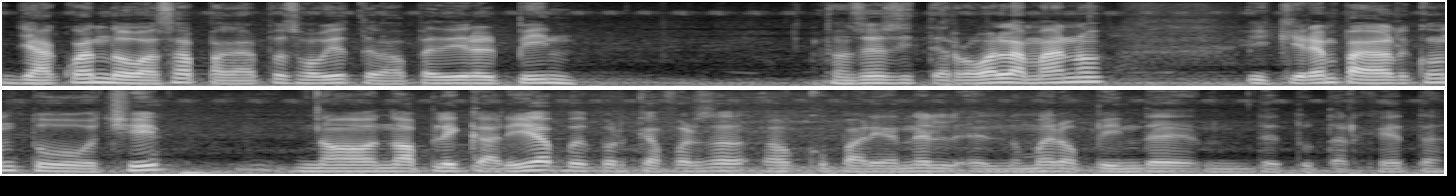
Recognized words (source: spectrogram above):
Ya cuando vas a pagar, pues obvio te va a pedir el PIN. Entonces, si te roba la mano y quieren pagar con tu chip, no, no aplicaría, pues porque a fuerza ocuparían el, el número PIN de, de tu tarjeta.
